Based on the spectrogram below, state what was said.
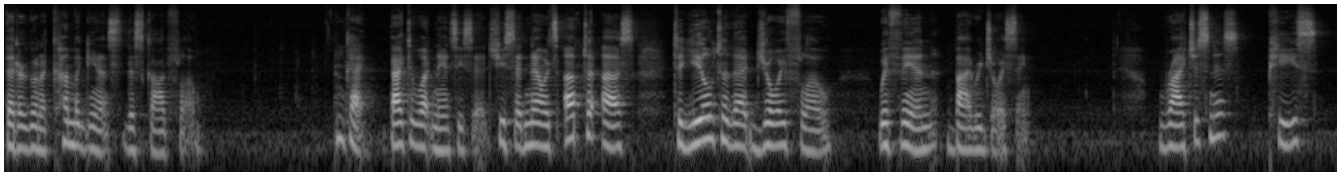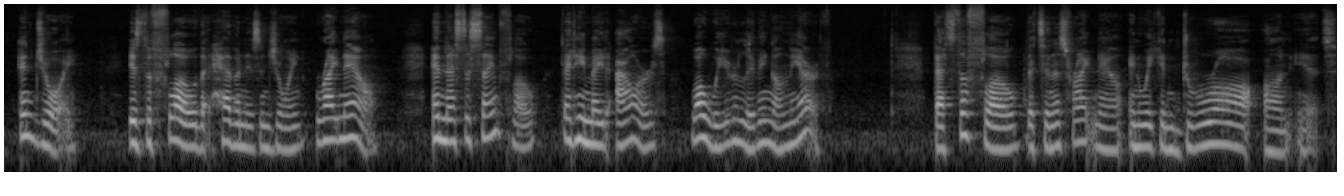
that are going to come against this God flow. Okay, back to what Nancy said. She said, Now it's up to us to yield to that joy flow within by rejoicing. Righteousness, peace, and joy is the flow that heaven is enjoying right now. And that's the same flow that He made ours while we are living on the earth. That's the flow that's in us right now, and we can draw on it.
